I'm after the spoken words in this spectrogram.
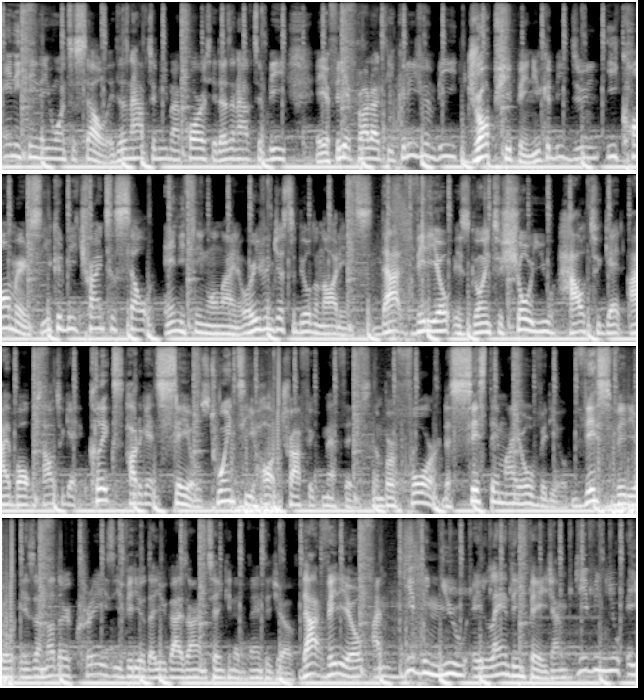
anything that you want to sell. It doesn't have to be my course. It doesn't have to be a affiliate product. It could even be drop shipping. You could be doing e-commerce. You could be trying to sell anything online or even just to build an audience. That video is going to show you how to get eyeballs, how to get clicks, how to get sales, 20 hot traffic methods. Number four, the Systeme.io video. This video is another crazy video that you guys aren't taking advantage of. That video, I'm giving you a landing page. I'm giving you a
